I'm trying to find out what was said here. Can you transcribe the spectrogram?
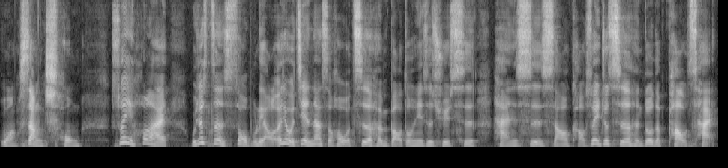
往上冲。所以后来我就真的受不了，而且我记得那时候我吃的很饱，东西是去吃韩式烧烤，所以就吃了很多的泡菜。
